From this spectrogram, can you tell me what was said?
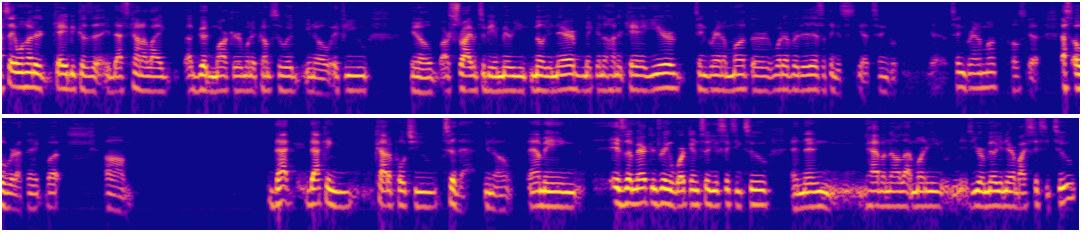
I say 100K because that's kind of like a good marker when it comes to it. You know, if you, you know, are striving to be a million, millionaire, making 100K a year, 10 grand a month, or whatever it is, I think it's, yeah, 10, yeah, 10 grand a month, close. Yeah, that's over it, I think. But, um, that that can catapult you to that you know i mean is the american dream working until you're 62 and then having all that money you're a millionaire by 62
